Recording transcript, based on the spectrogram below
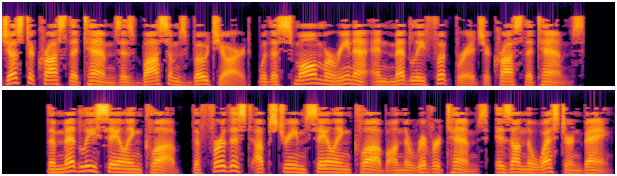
Just across the Thames is Bossom's Boatyard, with a small marina and Medley footbridge across the Thames. The Medley Sailing Club, the furthest upstream sailing club on the River Thames, is on the western bank.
